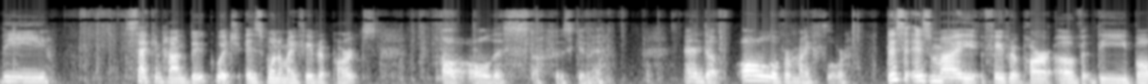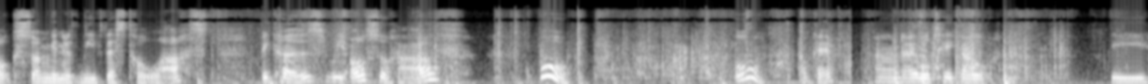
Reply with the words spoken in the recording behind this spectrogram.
the second-hand book, which is one of my favourite parts. Oh, all this stuff is gonna end up all over my floor. This is my favorite part of the box, so I'm going to leave this till last because we also have, oh, oh, okay. And I will take out the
